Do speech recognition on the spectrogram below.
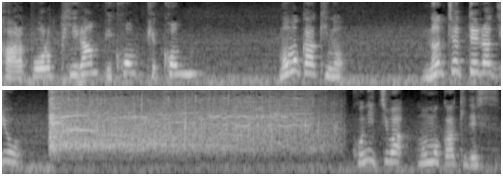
パラポロピランピコンピコン。桃川きのなんちゃってラジオ。こんにちは桃川きです。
